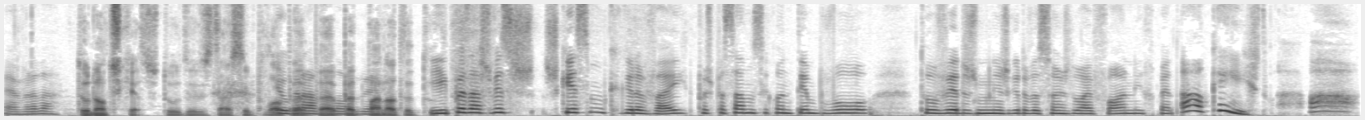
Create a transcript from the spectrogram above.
é verdade. Tu não te esqueces, tu estás sempre lá para, para, para tomar é. nota de tudo. E depois às vezes esqueço-me que gravei, depois passado não sei quanto tempo vou, estou a ver as minhas gravações do iPhone e de repente, ah, o que é isto? Ah,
